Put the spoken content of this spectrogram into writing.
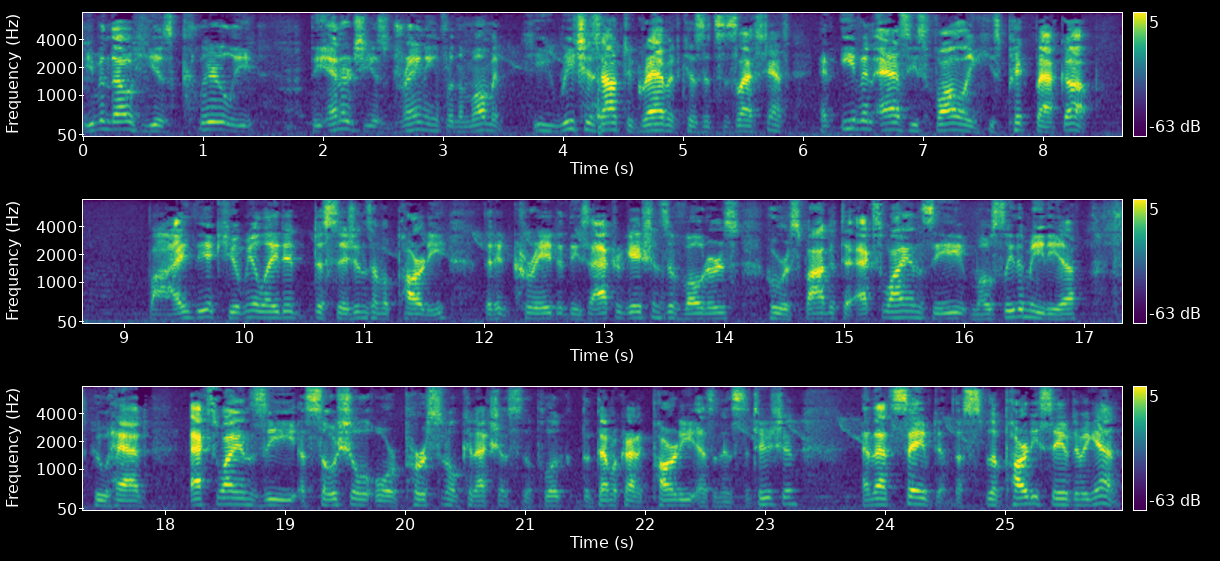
even though he is clearly, the energy is draining for the moment, he reaches out to grab it because it's his last chance. And even as he's falling, he's picked back up by the accumulated decisions of a party that had created these aggregations of voters who responded to X, Y, and Z, mostly the media, who had X, Y, and Z a social or personal connections to the, the Democratic Party as an institution, and that saved him. The, the party saved him again.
